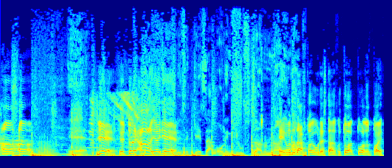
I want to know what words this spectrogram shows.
A, A. Jee, nyt tuli A ja jee. Hei, otetaan toi uudestaan, kun tuo, tuo on toi.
